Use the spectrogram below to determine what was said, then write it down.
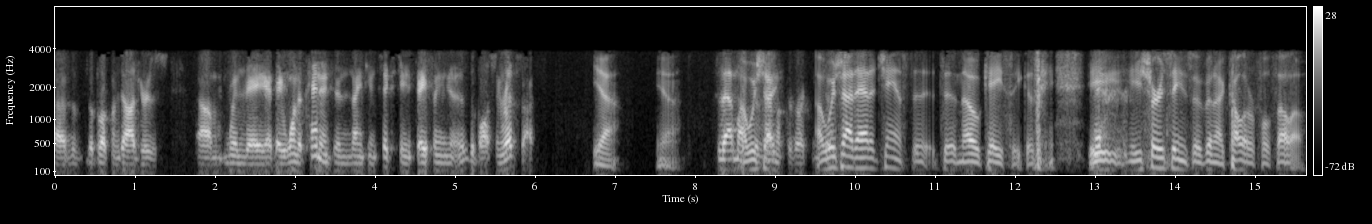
uh, the, the Brooklyn Dodgers um, when they they won a pennant in 1916 facing uh, the Boston Red Sox. Yeah, yeah. So that must I wish have, I, I wish I'd had a chance to to know Casey because he he, he sure seems to have been a colorful fellow.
